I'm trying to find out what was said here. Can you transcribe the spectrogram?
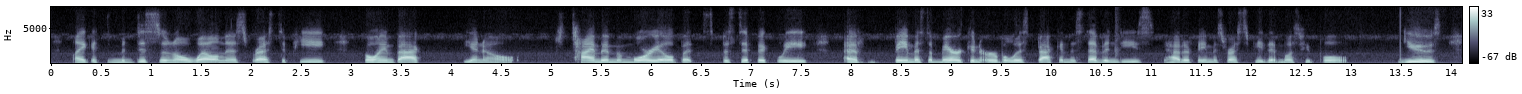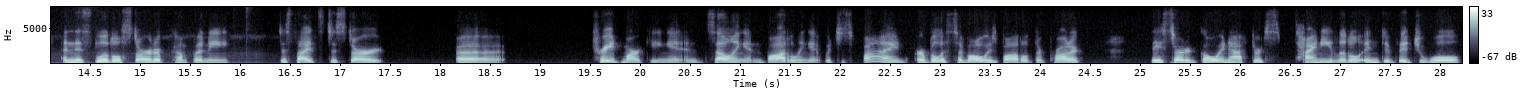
like it's a medicinal wellness recipe going back, you know, time immemorial, but specifically a famous American herbalist back in the 70s had a famous recipe that most people use. And this little startup company decides to start uh, trademarking it and selling it and bottling it, which is fine. Herbalists have always bottled their products. They started going after tiny little individual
